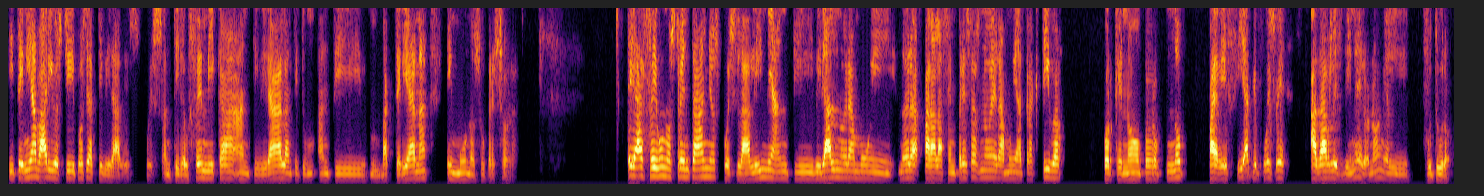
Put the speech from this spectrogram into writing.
Y tenía varios tipos de actividades, pues antileucémica, antiviral, antibacteriana e inmunosupresora. Eh, hace unos 30 años, pues la línea antiviral no era muy, no era, para las empresas no era muy atractiva porque no, no parecía que fuese a darles dinero ¿no? en el futuro.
